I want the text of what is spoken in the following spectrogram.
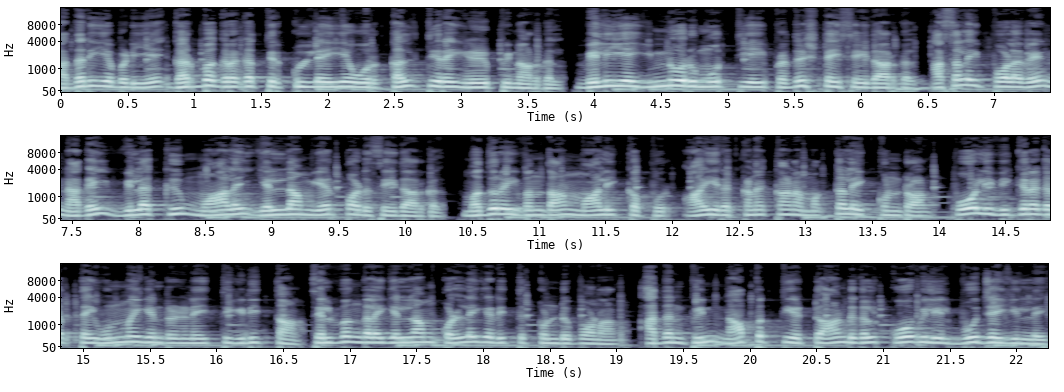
கதறியபடியே கர்ப்ப கிரகத்திற்குள்ளேயே ஒரு கல் திரை எழுப்பினார்கள். வெளியே இன்னொரு மூர்த்தியை பிரதிஷ்டை செய்தார்கள். அசலைப் போலவே நகை விளக்கு மாலை எல்லாம் ஏற்பாடு செய்தார்கள். மதுரை வந்தான் மாலிக் கபூர். ஆயிரக்கணக்கான மக்களை கொன்றான். போலி விக்கிரகத்தை உண்மை என்று நினைத்து இடித்தான். செல்வங்களை எல்லாம் கொள்ளையடித்துக் கொண்டு போனான். அதன் பின் நாற்பத்தி எட்டு ஆண்டுகள் கோவிலில் பூஜை இல்லை.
